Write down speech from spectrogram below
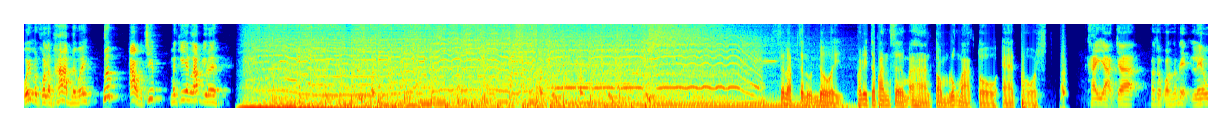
อุ้ยมันคนละภาพเลยเว้ยปุ๊บเอ้าชิปเมื่อกี้ยังรับอยู่เลย สนับสนุนโดย ผลิตภัณฑ์เสริมอาหารต่อมลูกหมากโตแอดโพสใครอยากจะประสบความสำเร็จเร็ว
